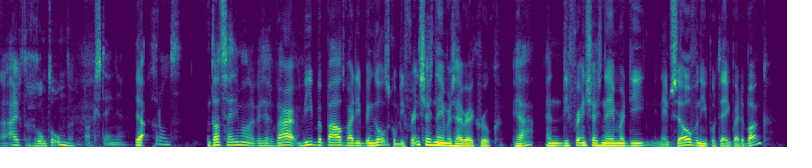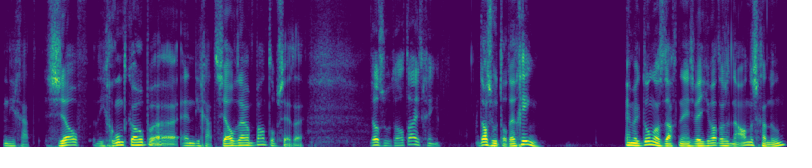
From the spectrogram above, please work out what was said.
Nou, eigenlijk de grond eronder. Bakstenen. Ja. Grond. Dat zei die man ook. Hij zegt, waar, wie bepaalt waar die McDonald's komt? Die franchise-nemer, zei Ray Krook. Ja, en die franchise-nemer die, die neemt zelf een hypotheek bij de bank. En die gaat zelf die grond kopen eh, en die gaat zelf daar een pand op zetten. Dat is hoe het altijd ging. Dat is hoe het altijd ging. En McDonald's dacht ineens, weet je wat, als we het nou anders gaan doen.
